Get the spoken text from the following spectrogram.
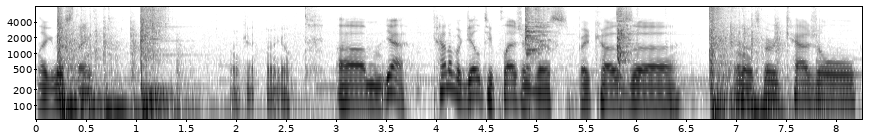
Like this thing. Okay, there we go. Um, yeah, kind of a guilty pleasure this, because... Uh, you know, it's very casual,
